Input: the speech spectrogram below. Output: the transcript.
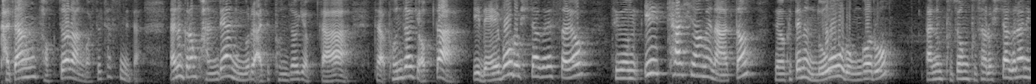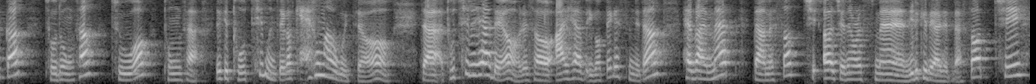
가장 적절한 것을 찾습니다. 나는 그런 관대한 인물을 아직 본 적이 없다. 자, 본 적이 없다. 이 네버로 시작을 했어요. 지금 1차 시험에 나왔던, 어, 그때는 no longer로 라는 부정부사로 시작을 하니까 조동사, 주어, 동사 이렇게 도치 문제가 계속 나오고 있죠. 자, 도치를 해야 돼요. 그래서 I have 이거 빼겠습니다. Have I met? 다음에 such a generous man 이렇게 돼야 된다. such a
